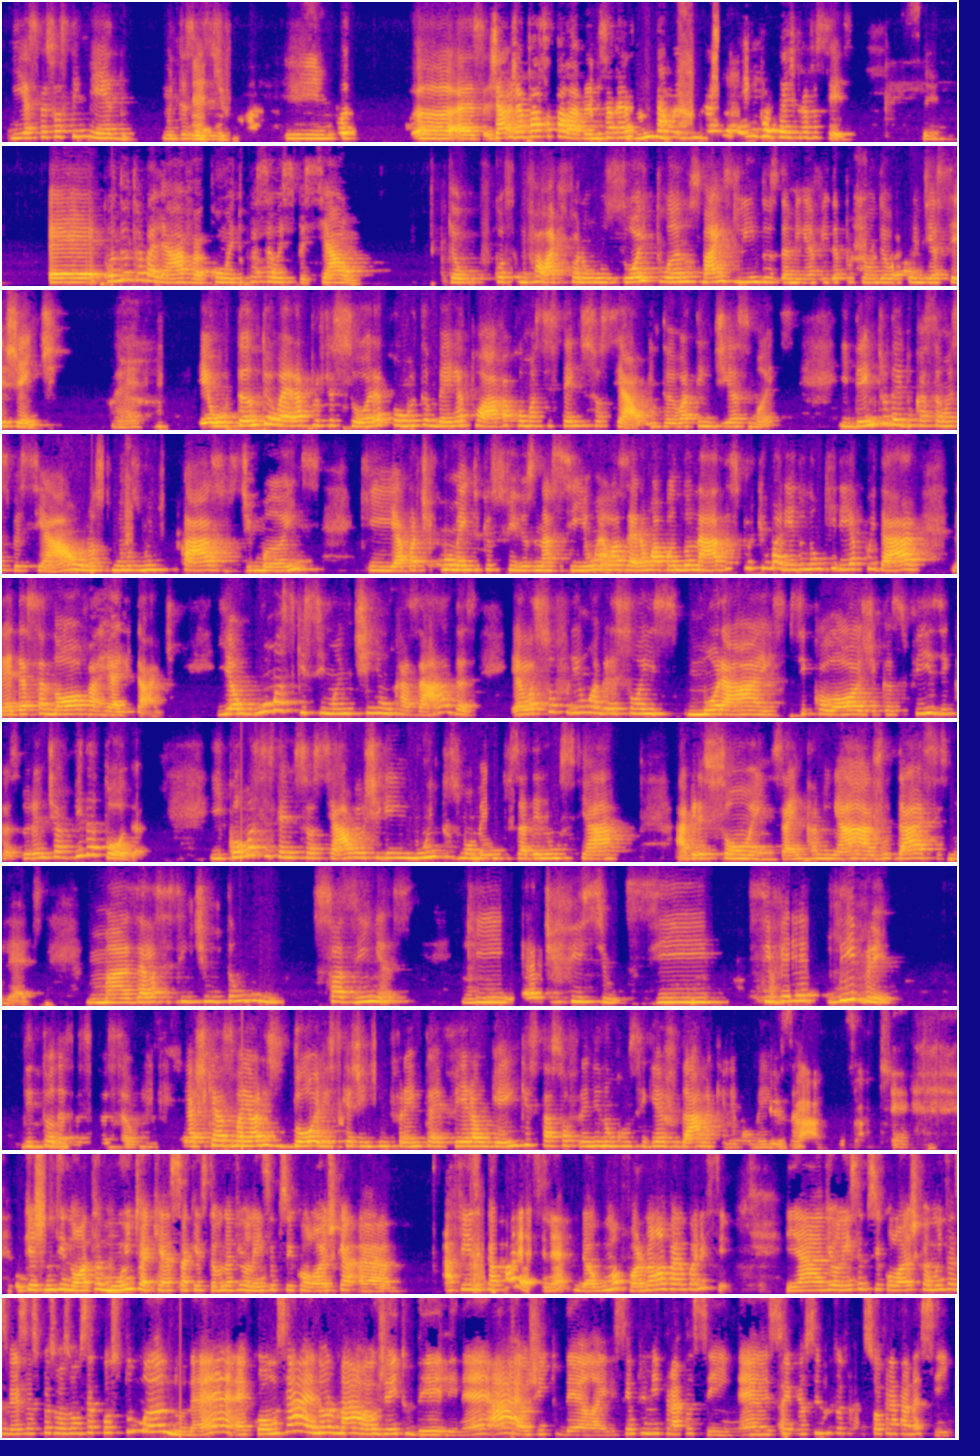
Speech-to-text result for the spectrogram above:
e, as pessoas têm medo muitas uhum. vezes de falar. E uh, já, já passo a palavra, eu só quero dar uma informação bem importante para vocês. Sim. É, quando eu trabalhava com educação especial, que eu costumo falar que foram os oito anos mais lindos da minha vida, porque onde eu aprendi a ser gente, né? Eu tanto eu era professora, como eu também atuava como assistente social, então eu atendia as mães. E dentro da educação especial, nós tínhamos muitos casos de mães que a partir do momento que os filhos nasciam, elas eram abandonadas porque o marido não queria cuidar, né, dessa nova realidade. E algumas que se mantinham casadas, elas sofriam agressões morais, psicológicas, físicas durante a vida toda. E como assistente social, eu cheguei em muitos momentos a denunciar agressões, a encaminhar, ajudar essas mulheres. Mas elas se sentiam tão sozinhas que uhum. era difícil se, se ver livre de uhum. toda essa situação. E acho que as maiores dores que a gente enfrenta é ver alguém que está sofrendo e não conseguir ajudar naquele momento. Né? Exato, né? exato. É. O que a gente nota muito é que essa questão da violência psicológica, a, a física aparece, né? De alguma forma ela vai aparecer. E a violência psicológica, muitas vezes as pessoas vão se acostumando, né? É como se, ah, é normal, é o jeito dele, né? Ah, é o jeito dela, ele sempre me trata assim, né? Eu sempre sou tratada assim.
